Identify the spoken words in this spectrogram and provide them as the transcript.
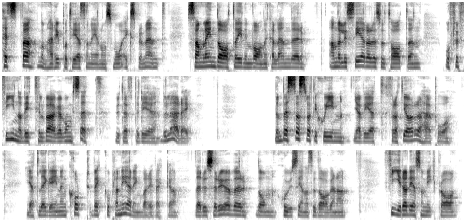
Testa de här hypoteserna genom små experiment. Samla in data i din vanekalender. Analysera resultaten och förfina ditt tillvägagångssätt utefter det du lär dig. Den bästa strategin jag vet för att göra det här på är att lägga in en kort veckoplanering varje vecka där du ser över de sju senaste dagarna, fira det som gick bra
